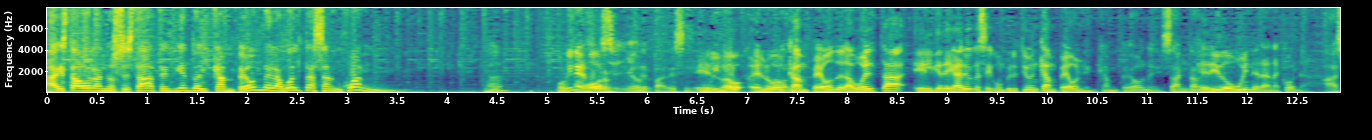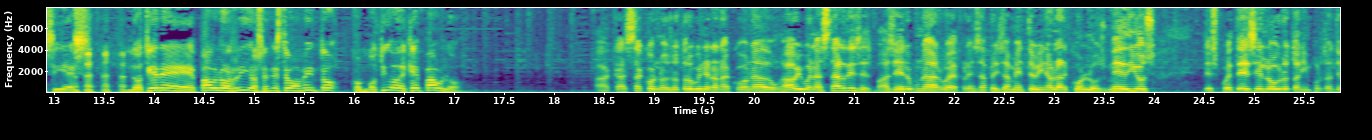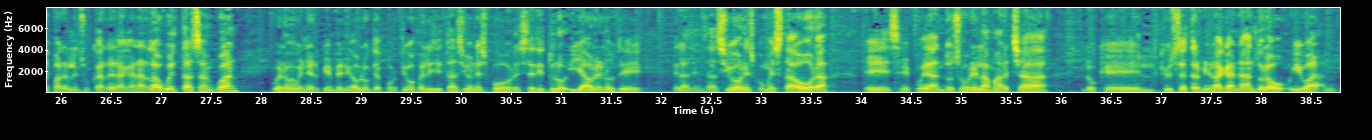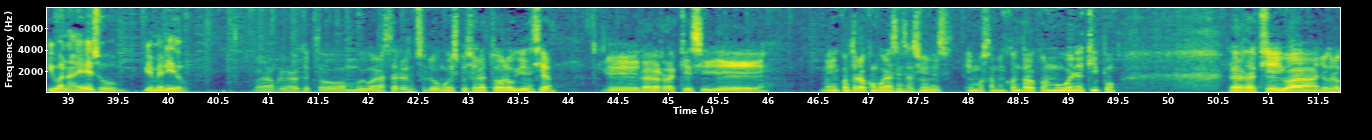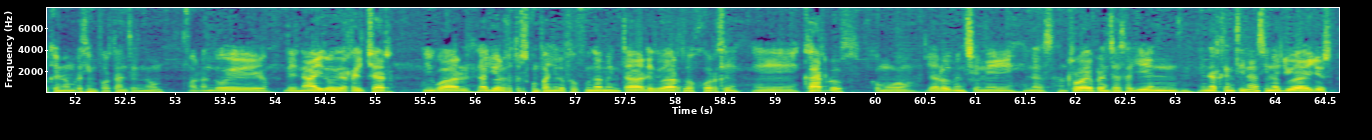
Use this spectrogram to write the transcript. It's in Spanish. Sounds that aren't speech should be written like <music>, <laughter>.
A esta hora nos está atendiendo el campeón de la Vuelta a San Juan. ¿Ah? Por Winner, favor, sí, ¿Qué señor. le parece? el nuevo, el nuevo Campeón. campeón de la vuelta, el gregario que se convirtió en campeón. Campeón, El exactamente. querido Winner Anacona. Así es. Lo tiene Pablo Ríos en este momento. ¿Con motivo de qué, Pablo? Acá está con nosotros Winner Anacona, don Javi, buenas tardes. Es- Va a ser una rueda de prensa, precisamente viene a hablar con los medios después de ese logro tan importante para él en su carrera, ganar la Vuelta a San Juan. Bueno, Winner, bienvenido a Blog Deportivo, felicitaciones por este título y háblenos de, de las sensaciones, cómo está ahora, Eh, se fue dando sobre la marcha lo que, el- que usted terminara ganándola o iba- iban a eso. Bienvenido. Bueno, primero que todo, muy buenas tardes, un saludo muy especial a toda la audiencia. Eh, la verdad que sí, eh, me he encontrado con buenas sensaciones, hemos también contado con muy buen equipo. La verdad que iba, yo creo que nombres importantes, ¿no? Hablando de, de Nairo, de Richard, igual la ayuda de los otros compañeros fue fundamental, Eduardo, Jorge, eh, Carlos, como ya los mencioné en las ruedas de prensa allí en, en Argentina, sin ayuda de ellos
